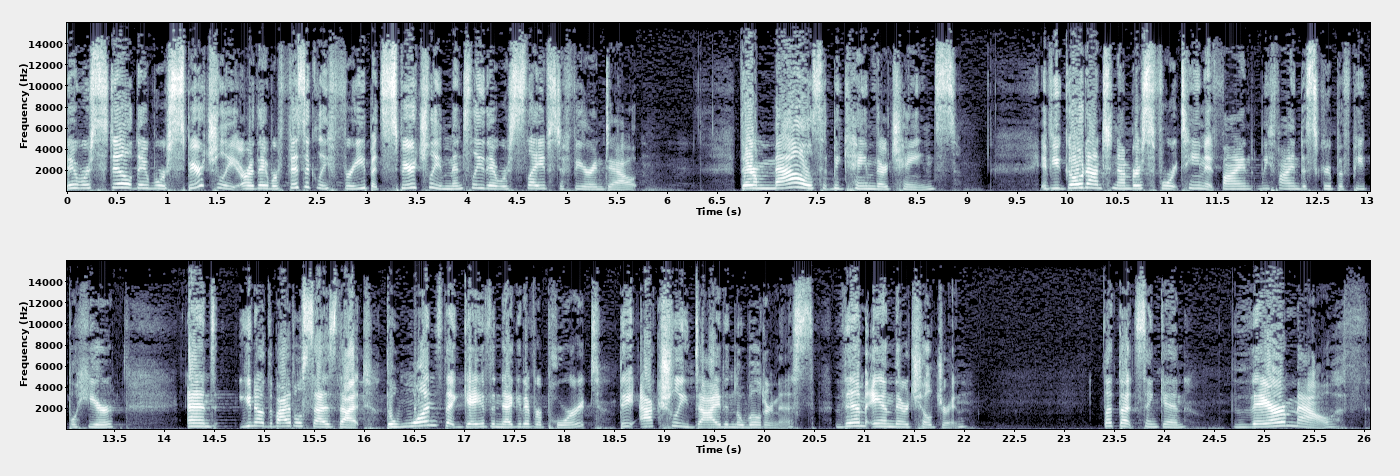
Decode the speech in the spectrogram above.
They were still, they were spiritually, or they were physically free, but spiritually and mentally they were slaves to fear and doubt. Their mouths became their chains. If you go down to Numbers 14, it find, we find this group of people here. And, you know, the Bible says that the ones that gave the negative report, they actually died in the wilderness, them and their children. Let that sink in. Their mouth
